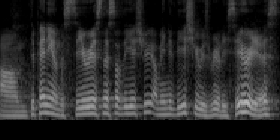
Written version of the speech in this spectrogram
Um, depending on the seriousness of the issue, I mean, if the issue is really serious,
